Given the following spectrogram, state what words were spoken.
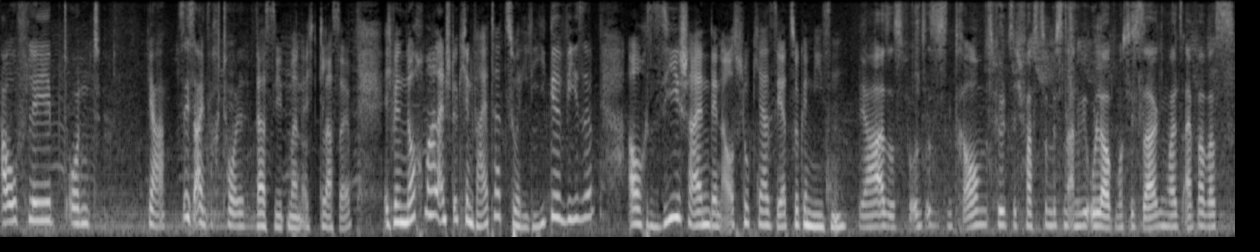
auflebt und ja, es ist einfach toll. Das sieht man echt klasse. Ich will noch mal ein Stückchen weiter zur Liegewiese. Auch Sie scheinen den Ausflug ja sehr zu genießen. Ja, also es, für uns ist es ein Traum. Es fühlt sich fast so ein bisschen an wie Urlaub, muss ich sagen, weil es einfach was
